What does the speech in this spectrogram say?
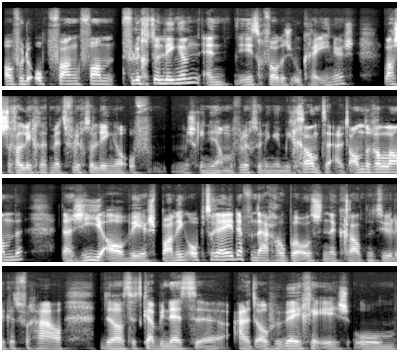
Over de opvang van vluchtelingen. En in dit geval dus Oekraïners. Lastiger ligt het met vluchtelingen, of misschien niet allemaal vluchtelingen, migranten uit andere landen. Daar zie je alweer spanning optreden. Vandaag ook bij ons in de krant natuurlijk het verhaal dat het kabinet eh, aan het overwegen is om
